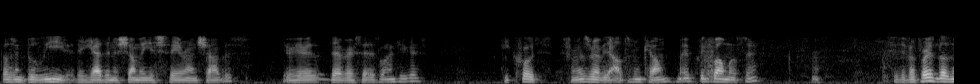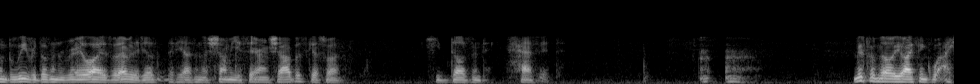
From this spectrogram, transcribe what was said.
doesn't believe that he has a neshama yisrael on Shabbos, you ever hear that ever say this line to you guys? He quotes from his Rebbe, Alter from Kelm, my big Balmusser. Says if a person doesn't believe or doesn't realize whatever that he has, that he has a neshama yisrael on Shabbos, guess what? He doesn't have it. Mifamilio, I think, I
